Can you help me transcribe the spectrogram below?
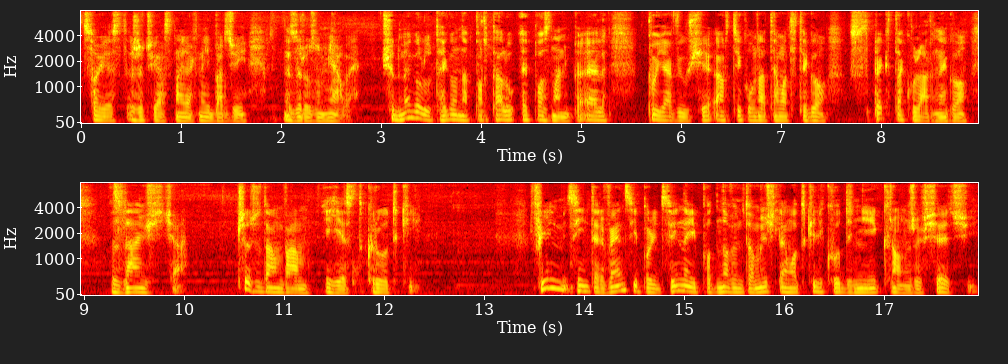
co jest rzecz jasna jak najbardziej zrozumiałe. 7 lutego na portalu epoznań.pl pojawił się artykuł na temat tego spektakularnego zajścia. Przeczytam wam, jest krótki. Film z interwencji policyjnej pod Nowym Tomyślem od kilku dni krąży w sieci.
